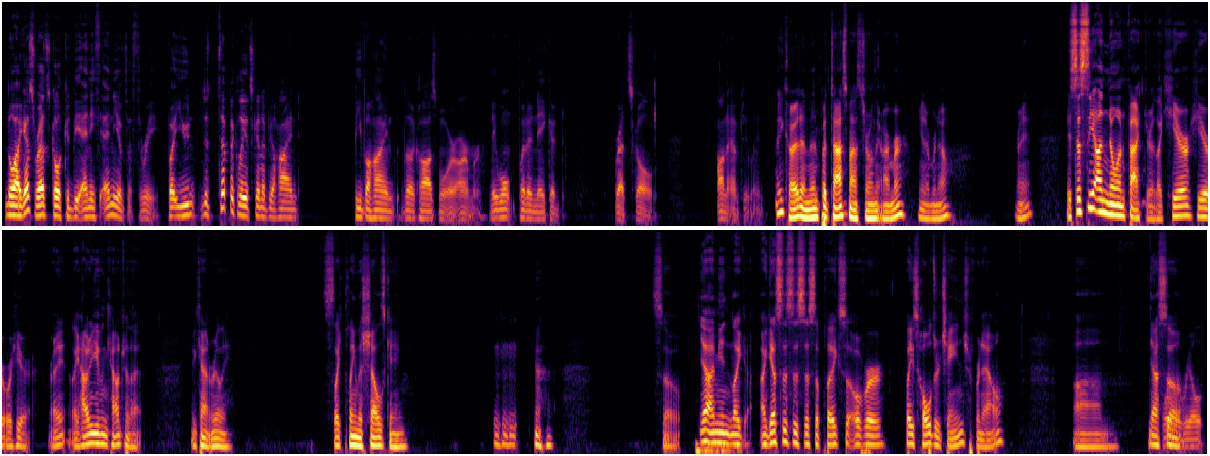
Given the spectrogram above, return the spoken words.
no, I guess Red Skull could be any any of the three, but you typically it's gonna behind be behind the Cosmo or armor. They won't put a naked Red Skull on an empty lane. You could, and then put Taskmaster on the armor. You never know, right? It's just the unknown factor, like here, here, or here, right? Like, how do you even counter that? You can't really. It's like playing the shells game. so yeah, I mean, like, I guess this is just a place over placeholder change for now. Um, yeah. So the So real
